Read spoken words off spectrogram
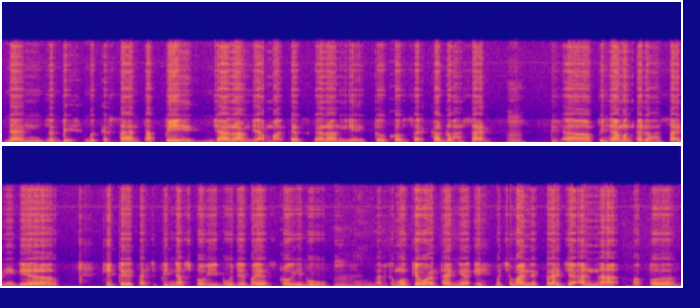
dan lebih berkesan tapi jarang diamalkan sekarang iaitu konsep kado hasan. Hmm. Uh, pinjaman kado hasan ni dia kita kasih pinjam RM10,000 dia bayar RM10,000. Hmm. Lepas tu mungkin orang tanya eh macam mana kerajaan nak apa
